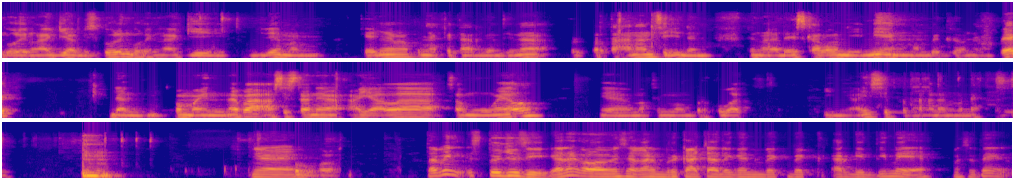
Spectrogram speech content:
golin lagi habis golin golin lagi gitu. jadi emang kayaknya emang penyakit Argentina per- pertahanan sih dan dengan ada Scaloni ini yang memang backgroundnya back dan pemain apa asistennya Ayala Samuel ya makin memperkuat ini aja sih pertahanan mereka sih. Ya, Oh, kalau Tapi setuju sih, karena kalau misalkan berkaca dengan back-back Argentina ya, maksudnya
